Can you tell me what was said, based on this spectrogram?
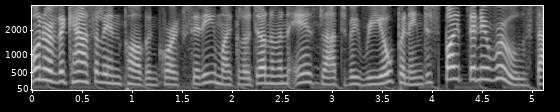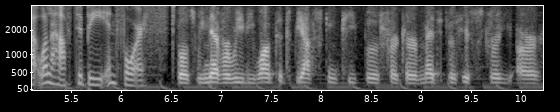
Owner of the Castle Inn pub in Cork City, Michael O'Donovan, is glad to be reopening despite the new rules that will have to be enforced. Suppose we never really wanted to be asking people for their medical history or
